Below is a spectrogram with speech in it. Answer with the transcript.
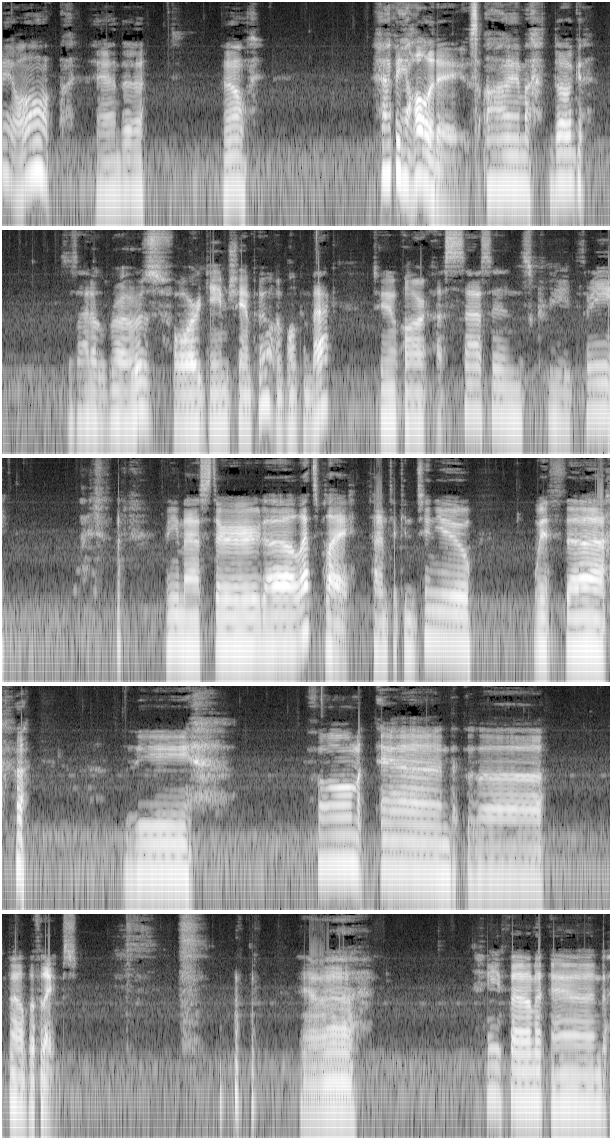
Hey all, and uh, well, happy holidays. I'm Doug Zeta Rose for Game Shampoo, and welcome back to our Assassin's Creed 3 remastered uh, Let's Play. Time to continue with uh, the foam and the well the flames. uh, Haytham and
